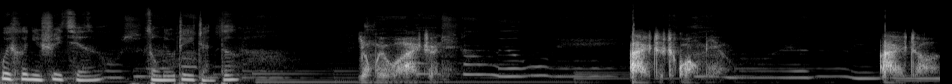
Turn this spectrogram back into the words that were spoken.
为何你睡前总留着一盏灯？因为我爱着你，爱着这光明，爱着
